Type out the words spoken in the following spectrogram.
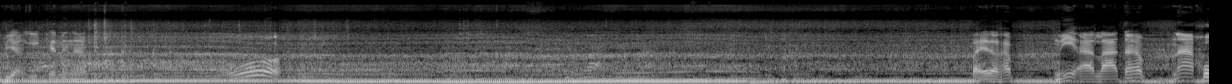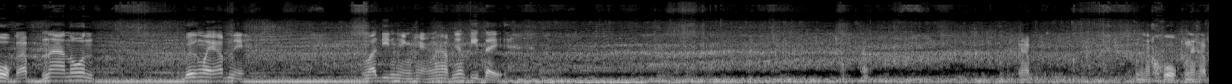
เบียงอีกแค่หนึ่งนะครับโอ้ ไปแล้วครับ นี่อาลาดนะครับ หน้าโคกครับ หน้าโน่นเบื้องไว้ครับนี่ว่าดินแห้งๆนะครับ ยังตีได้ครับหน้าโคกนะครับ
